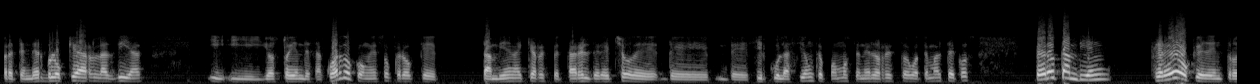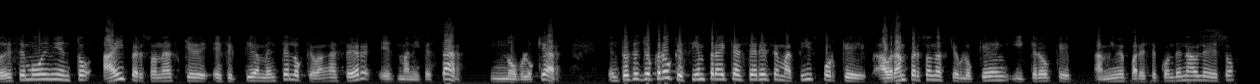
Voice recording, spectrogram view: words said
pretender bloquear las vías y, yo estoy en desacuerdo con eso, creo que también hay que respetar el derecho de, circulación que podemos tener el resto de guatemaltecos, pero también creo que dentro de ese movimiento hay personas que efectivamente lo que van a hacer es manifestar, no bloquear. Entonces yo creo que siempre hay que hacer ese matiz porque habrán personas que bloqueen y creo que a mí me parece condenable eso,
